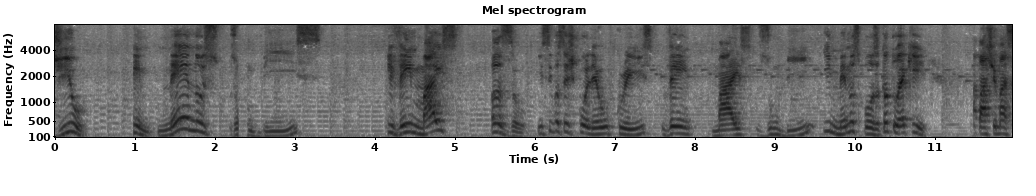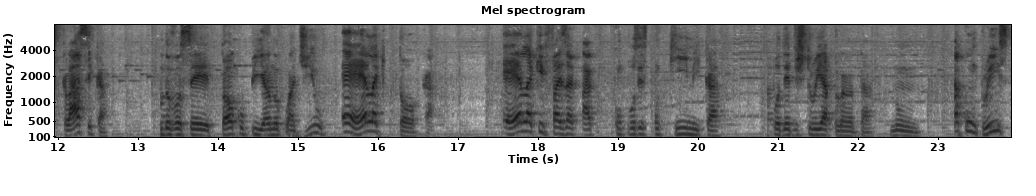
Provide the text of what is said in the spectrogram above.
Jill tem menos zumbis e vem mais puzzle e se você escolher o Chris vem mais zumbi e menos puzzle tanto é que a parte mais clássica quando você toca o piano com a Jill é ela que toca é ela que faz a, a composição química para poder destruir a planta. Num... Tá com o Chris,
